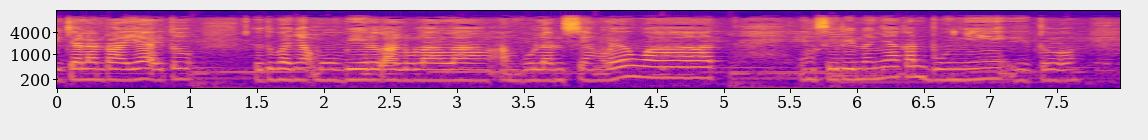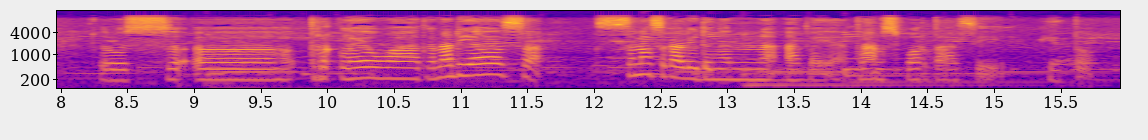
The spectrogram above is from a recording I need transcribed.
di jalan raya itu itu banyak mobil lalu lalang ambulans yang lewat yang sirinenya kan bunyi gitu terus uh, truk lewat karena dia senang sekali dengan apa ya transportasi gitu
